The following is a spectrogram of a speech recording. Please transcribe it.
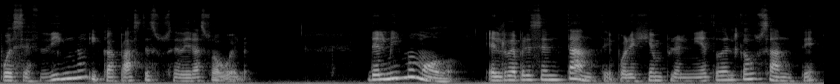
pues es digno y capaz de suceder a su abuelo. Del mismo modo, el representante, por ejemplo el nieto del causante,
